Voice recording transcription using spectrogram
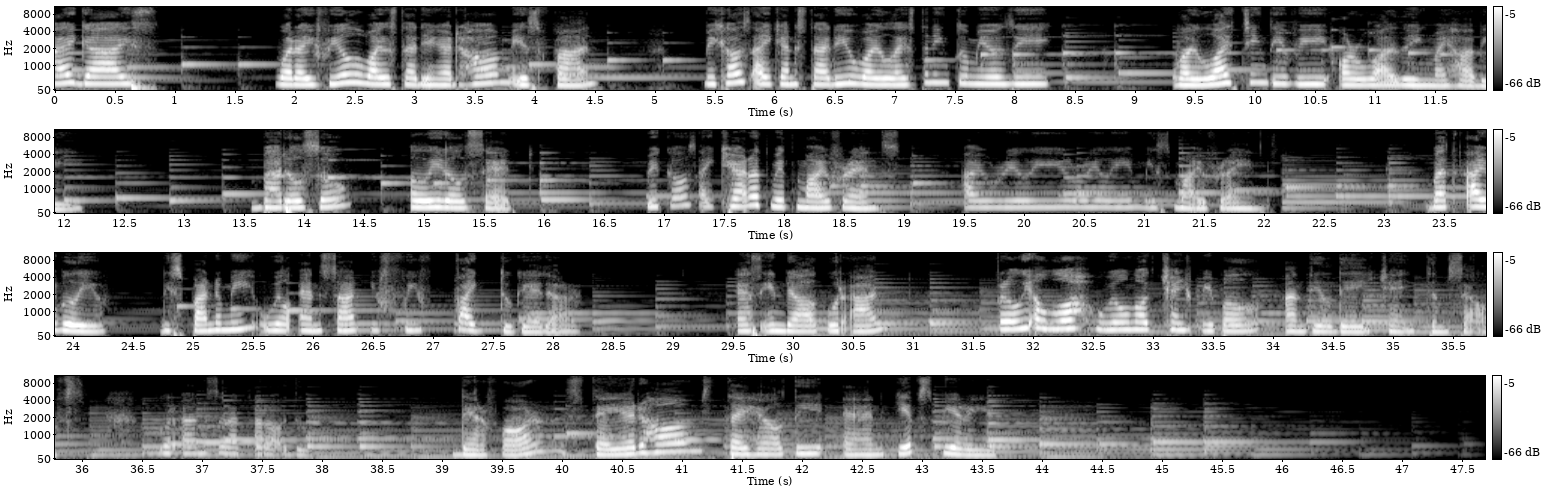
Hi guys! What I feel while studying at home is fun because I can study while listening to music, while watching TV, or while doing my hobby. But also a little sad because I cannot meet my friends. I really, really miss my friends. But I believe this pandemic will end soon if we fight together. As in the Al Quran, verily Allah will not change people until they change themselves. Quran Surat Ar-Ra'd. Therefore, stay at home, stay healthy, and keep spirit.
